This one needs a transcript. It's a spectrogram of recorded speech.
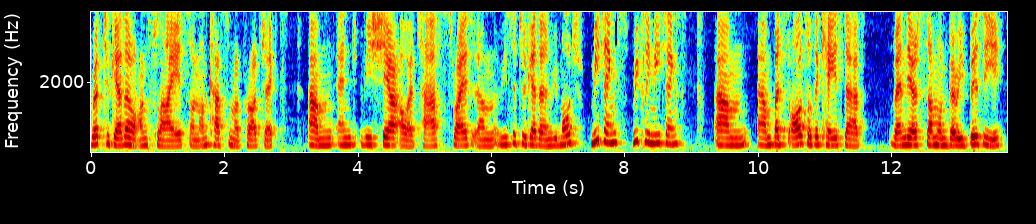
work together on slides, on, on customer projects. Um, and we share our tasks, right? Um, we sit together in remote meetings, weekly meetings. Um, um but it's also the case that when there's someone very busy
